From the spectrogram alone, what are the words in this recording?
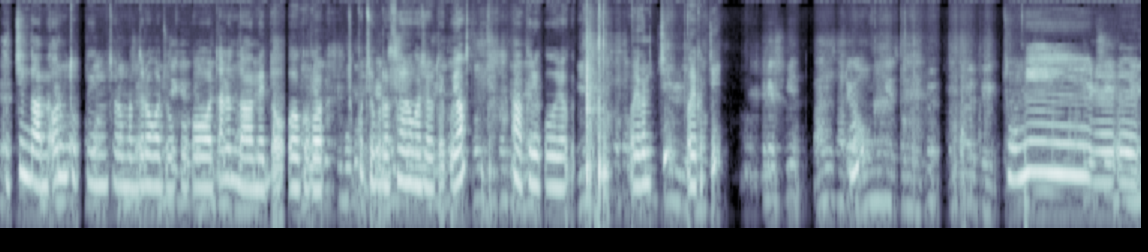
굳힌 다음에 얼음 토핑처럼 만들어가지고 그거 자른 다음에 넣, 어, 그거 초코칩으로 사용하셔도 되고요. 아 그리고 여기 어디 갔지? 어디 갔지? 종이를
